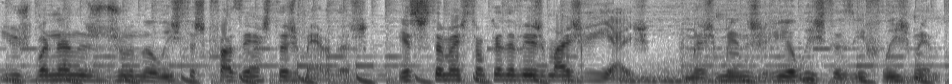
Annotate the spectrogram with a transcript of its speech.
e os bananas de jornalistas que fazem estas merdas. Esses também estão cada vez mais reais, mas menos realistas, infelizmente.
